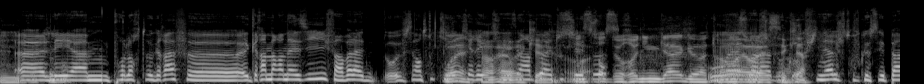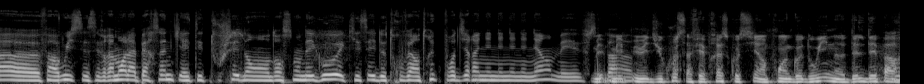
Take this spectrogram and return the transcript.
euh, les, euh, pour l'orthographe, grammaire nazi, enfin voilà, c'est un truc qui, qui est réutilisé un peu à toutes les sauces. Une sorte de running gag à tout voilà, Au final, je trouve que c'est pas. Enfin oui, c'est vraiment la personne qui a été touchée dans, dans son ego et qui essaye de trouver un truc pour dire gna gna gna gna, mais c'est pas. Mais du coup, ça fait presque aussi un point Godwin dès le départ.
